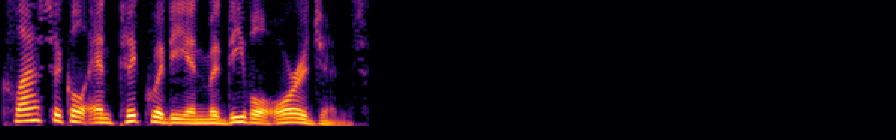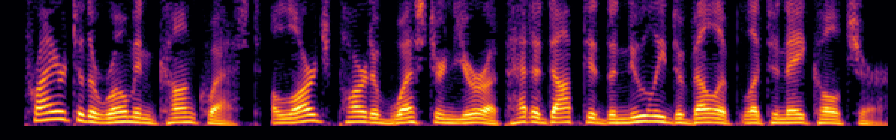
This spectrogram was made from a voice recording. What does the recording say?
Classical antiquity and medieval origins Prior to the Roman conquest, a large part of Western Europe had adopted the newly developed La Tène culture.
